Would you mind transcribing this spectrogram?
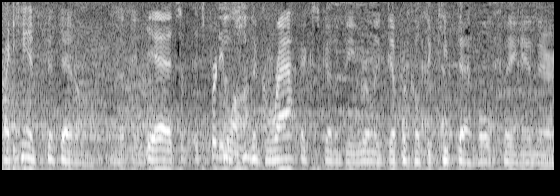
I can't fit that on. Yeah, it's, it's pretty So, long. so the graphic's going to be really difficult to keep that whole thing in there.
